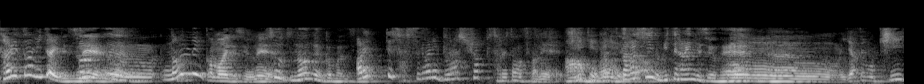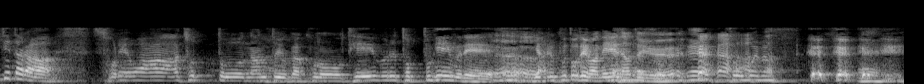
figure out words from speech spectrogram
されたみたいですね。うん何年か前ですよね。そうです、何年か前です、ね。あれってさすがにブラッシュアップされたんですかねあ聞いてないですか？新しいの見てないんですよね。うーんいやでも聞いてたら、それはちょっとなんというか、このテーブルトップゲームでやることではねえなといそうそう思いますえ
